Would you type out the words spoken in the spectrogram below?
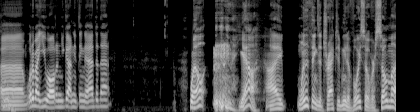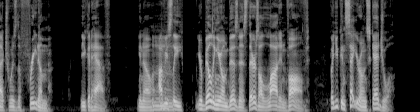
Uh, what about you, Alden? You got anything to add to that? Well, yeah. I one of the things that attracted me to voiceover so much was the freedom you could have. You know, Mm. obviously you're building your own business. There's a lot involved, but you can set your own schedule.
